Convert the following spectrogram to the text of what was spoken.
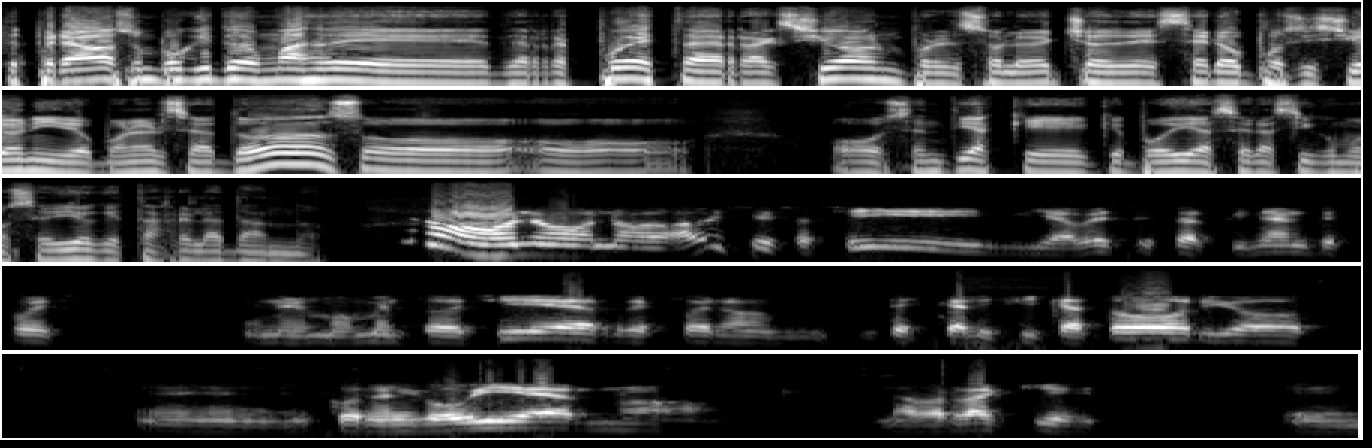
¿Te esperabas un poquito más de, respuesta, de reacción por el solo hecho de ser oposición y de oponerse a todos? ¿O, o, sentías que, que podía ser así como se dio que estás relatando? No, no, no, a veces así y a veces al final después en el momento de cierre fueron descalificatorios eh, con el gobierno, la verdad que, eh,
